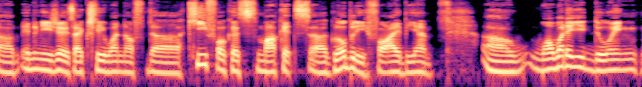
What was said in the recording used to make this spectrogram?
um, Indonesia is actually one of the key focus markets uh, globally for IBM. Uh, what, what are you doing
